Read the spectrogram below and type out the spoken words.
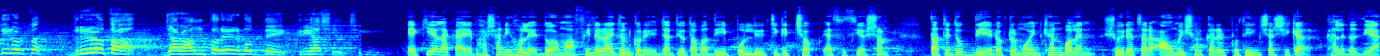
দৃঢ়তা দৃঢ়তা যার অন্তরের মধ্যে ক্রিয়াশীল ছিল। একই এলাকায় ভাসানি হলে দোয়া মাহফিলের আয়োজন করে জাতীয়তাবাদী পল্লী চিকিৎসক অ্যাসোসিয়েশন। তাতে যোগ দিয়ে ডক্টর মঈন খান বলেন, স্বৈরাচার আওয়ামী সরকারের প্রতিহিংসার শিকার খালেদা জিয়া।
